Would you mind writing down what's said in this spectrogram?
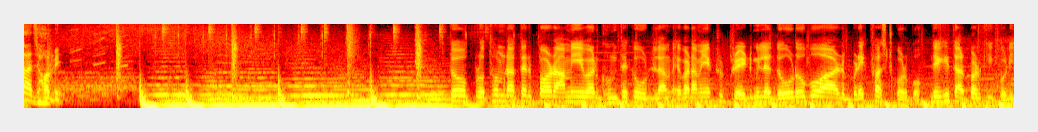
কাজ হবে। তো প্রথম রাতের পর আমি এবার ঘুম থেকে উঠলাম এবার আমি একটু ট্রেডমিলে দৌড়বো আর ব্রেকফাস্ট করব। দেখি তারপর কি করি।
